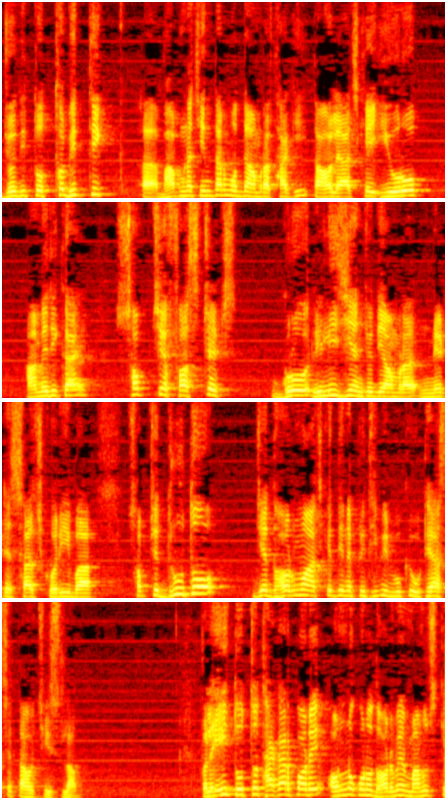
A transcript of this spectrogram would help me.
যদি তথ্যভিত্তিক ভাবনা চিন্তার মধ্যে আমরা থাকি, তাহলে আজকে ইউরোপ, আমেরিকায় সবচেয়ে ফার্স্টেড গ্রো রিলিজিয়ান যদি আমরা নেটে সার্চ করি বা সবচেয়ে দ্রুত যে ধর্ম আজকের দিনে পৃথিবীর বুকে উঠে আসছে তা হচ্ছে ইসলাম। ফলে এই তথ্য থাকার পরে অন্য কোনো ধর্মের মানুষকে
